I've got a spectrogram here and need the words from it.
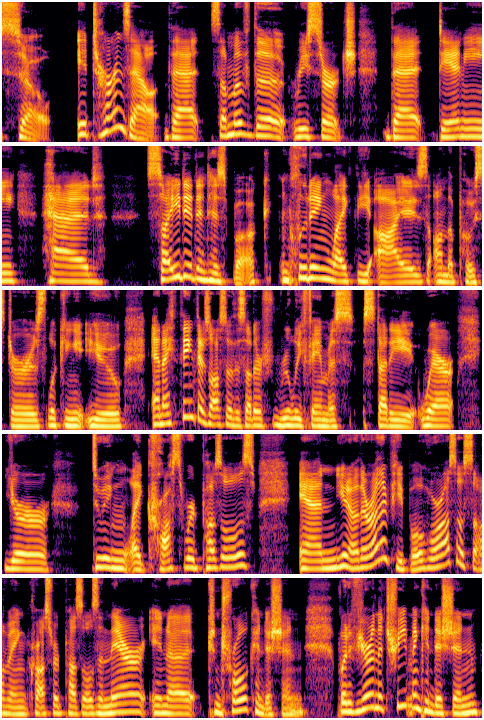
So it turns out that some of the research that Danny had cited in his book, including like the eyes on the posters looking at you. And I think there's also this other really famous study where you're doing like crossword puzzles and you know there are other people who are also solving crossword puzzles and they're in a control condition but if you're in the treatment condition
